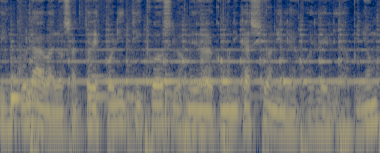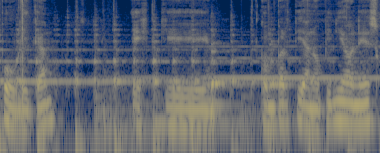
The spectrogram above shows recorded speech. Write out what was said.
vinculaba a los actores políticos, los medios de comunicación y la, opinión pública es que compartían opiniones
